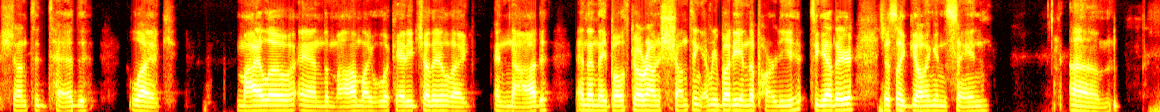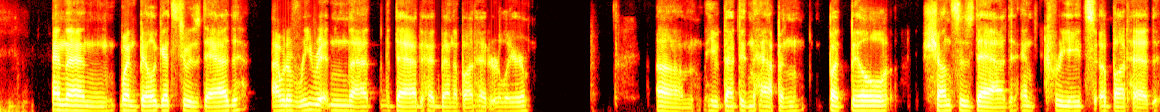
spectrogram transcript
shunted Ted, like Milo and the mom like look at each other like and nod, and then they both go around shunting everybody in the party together, just like going insane. Um, and then when Bill gets to his dad, I would have rewritten that the dad had been a butthead earlier. Um, he that didn't happen, but Bill shunts his dad and creates a butthead,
